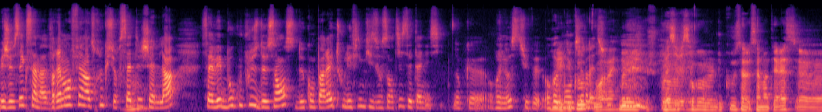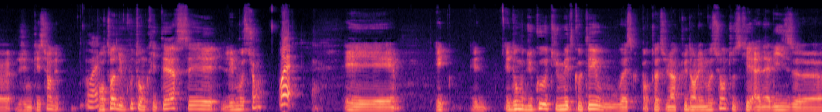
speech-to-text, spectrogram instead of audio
mais je sais que ça m'a vraiment fait un truc sur cette Mhm. échelle-là. Ça avait beaucoup plus de sens de comparer tous les films qui sont sortis cette année-ci. Donc euh, Renaud, si tu veux rebondir là-dessus. ouais, ouais. Peux- du coup, ça, ça m'intéresse. Euh, J'ai une question. Du- Ouais. Pour toi, du coup, ton critère, c'est l'émotion. Ouais. Et, et et et donc, du coup, tu mets de côté ou est-ce que pour toi, tu l'inclus dans l'émotion tout ce qui est analyse euh,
